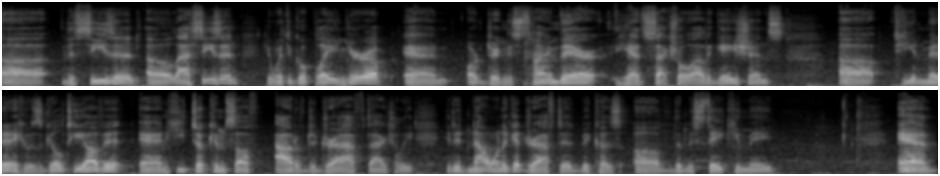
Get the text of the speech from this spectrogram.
uh, this season, uh, last season, he went to go play in Europe, and or during his time there, he had sexual allegations. Uh, he admitted he was guilty of it, and he took himself out of the draft. Actually, he did not want to get drafted because of the mistake he made, and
